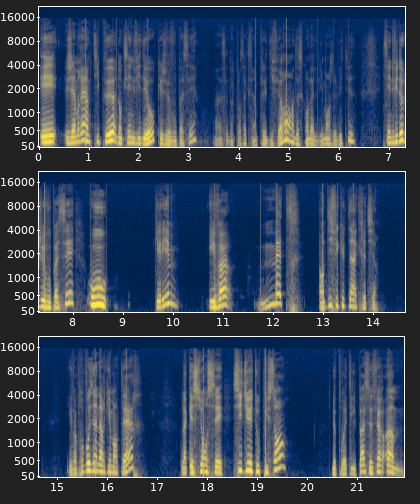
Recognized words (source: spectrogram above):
Et j'aimerais un petit peu, donc c'est une vidéo que je vais vous passer, c'est pour ça que c'est un peu différent hein, de ce qu'on a le dimanche d'habitude. C'est une vidéo que je vais vous passer où Kérim, il va mettre en difficulté un chrétien. Il va proposer un argumentaire. La question c'est, si Dieu est tout-puissant, ne pourrait-il pas se faire homme?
